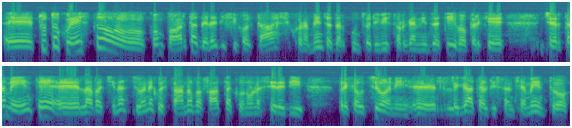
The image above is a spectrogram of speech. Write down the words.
Eh, tutto questo comporta delle difficoltà sicuramente dal punto di vista organizzativo perché certamente eh, la vaccinazione quest'anno va fatta con una serie di precauzioni eh, legate al distanziamento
